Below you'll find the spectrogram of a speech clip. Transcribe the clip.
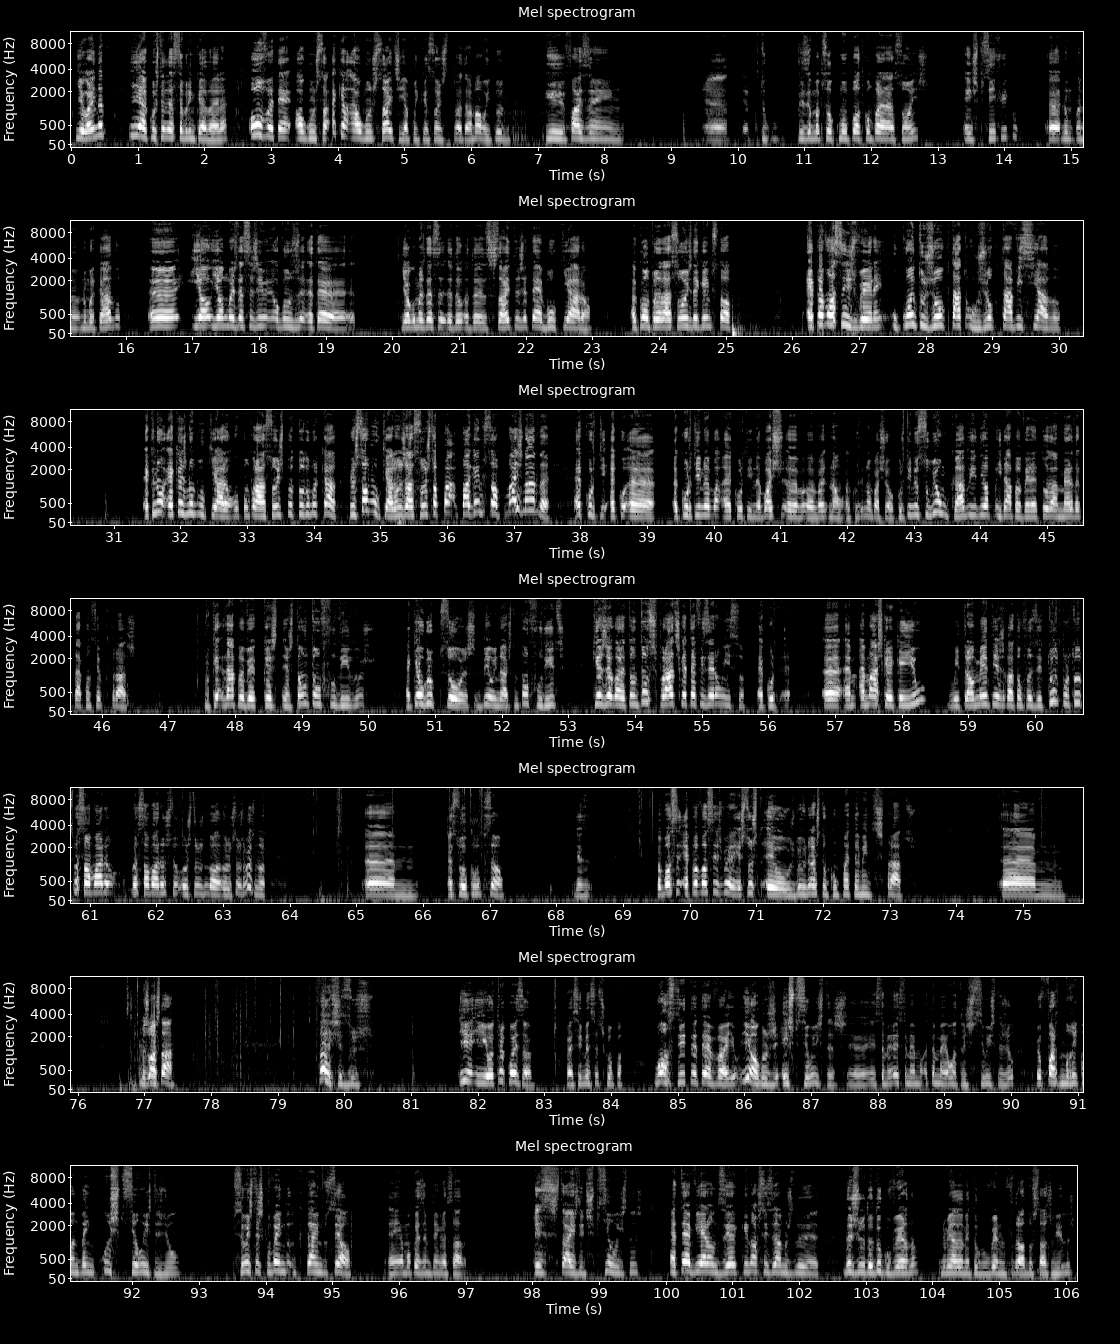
E agora ainda. E à custa dessa brincadeira, houve até alguns, alguns sites e aplicações de telemóvel e tudo que fazem. Tu, por exemplo, uma pessoa comum pode comprar ações em específico uh, no, no, no, mercado. Uh, e, e algumas dessas, alguns até e algumas desses sites até bloquearam a compra de ações da GameStop. É para vocês verem o quanto o jogo está, o jogo está viciado. É que, não, é que eles não bloquearam comprar ações para todo o mercado. Eles só bloquearam as ações só para, para a GameStop. Mais nada. A, corti, a, a, a cortina, a cortina baixou. Não, a cortina não baixou. A cortina subiu um bocado e dá, e dá para ver é toda a merda que está a acontecer por trás. Porque dá para ver que eles estão tão fodidos, aquele grupo de pessoas, bilionários, estão tão fodidos, que eles agora estão tão desesperados que até fizeram isso. A, a, a, a máscara caiu, literalmente, e eles agora estão a fazer tudo por tudo para salvar, para salvar os, os, negócios. Os seus um, a sua corrupção. Para você, é para vocês verem. As pessoas, os bilionários estão completamente desesperados. Um, mas lá está. Ai, Jesus. E, e outra coisa. Peço imensa desculpa. Wall Street até veio, e alguns especialistas, isso também, isso também, também outros especialistas, eu, eu farto de morrer quando vêm os especialistas, eu, especialistas que, vêm do, que caem do céu. É uma coisa muito engraçada. Esses tais ditos especialistas até vieram dizer que nós precisamos de, de ajuda do governo nomeadamente do governo federal dos Estados Unidos,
